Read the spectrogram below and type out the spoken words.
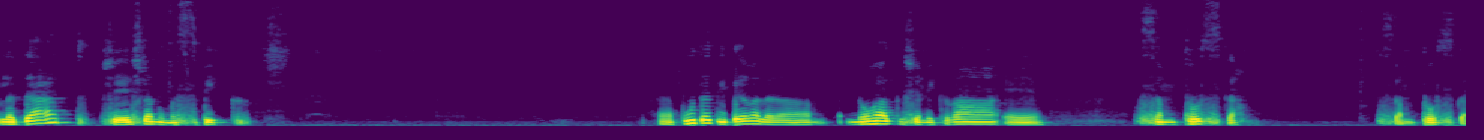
לדעת שיש לנו מספיק. הבודה דיבר על הנוהג שנקרא אה, סמטוסטה. סמטוסטה.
